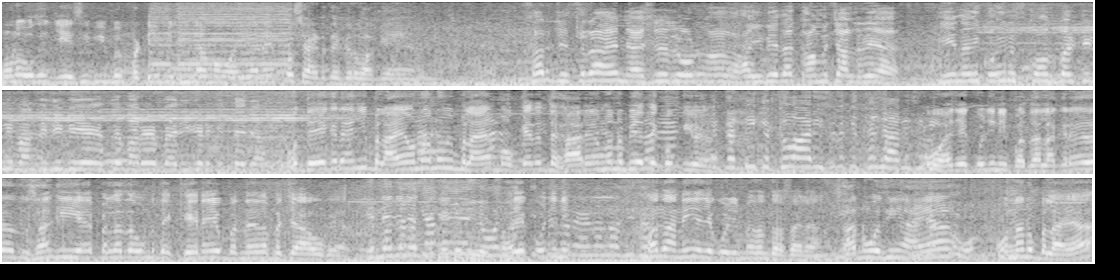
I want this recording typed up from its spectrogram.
ਹੁਣ ਉਹਦੇ ਜੀਸੀਬੀ ਵੱਡੀ ਮਸ਼ੀਨਾਂ ਮੰਗਵਾਈਆਂ ਨੇ ਉਹ ਸਾਈਡ ਤੇ ਕਰਵਾ ਕੇ ਆਏ ਆ। ਸਰ ਜਿਸ ਤਰ੍ਹਾਂ ਇਹ ਨੈਸ਼ਨਲ ਰੋਡ ਹਾਈਵੇ ਦਾ ਕੰਮ ਚੱਲ ਰਿਹਾ ਹੈ ਕੀ ਇਹਨਾਂ ਦੀ ਕੋਈ ਰਿਸਪੌਂਸਿਬਿਲਟੀ ਨਹੀਂ ਬਣਦੀ ਸੀ ਵੀ ਇਸ ਦੇ ਬਾਰੇ ਬੈਰੀਕੇਡ ਕੀਤੇ ਜਾ ਉਹ ਦੇਖ ਰਹੇ ਆ ਜੀ ਬੁਲਾਇਆ ਉਹਨਾਂ ਨੂੰ ਵੀ ਬੁਲਾਇਆ ਮੌਕੇ ਤੇ ਦਿਖਾ ਰਹੇ ਉਹਨਾਂ ਨੂੰ ਵੀ ਇਹ ਦੇਖੋ ਕੀ ਹੋਇਆ। ਗੱਡੀ ਕਿੱਥੋਂ ਆ ਰਹੀ ਸੀ ਤੇ ਕਿੱਥੇ ਜਾ ਰਹੀ ਸੀ? ਉਹ ਹਜੇ ਕੁਝ ਨਹੀਂ ਪਤਾ ਲੱਗ ਰਿਹਾ ਦੱਸਾਂ ਕੀ ਹੈ ਪਹਿਲਾਂ ਤਾਂ ਉਹਨੂੰ ਦੇਖੇ ਨੇ ਉਹ ਬੰਦੇ ਦਾ ਬਚਾਅ ਹੋ ਗਿਆ। ਕਿੰਨੇ ਜਣੇ ਸੀਗੇ ਗੱਡੀ ਵਿੱਚ? ਹਜੇ ਕੁਝ ਨਹੀਂ ਪਤਾ ਨਹੀਂ ਹਜੇ ਕੁਝ ਮੈਂ ਤੁਹਾਨੂੰ ਦੱਸ ਰਿਹਾ। ਸਾਨੂੰ ਅਸੀਂ ਆਏ ਆ ਉਹ- ਉਹਨਾਂ ਨੂੰ ਬੁਲਾਇਆ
